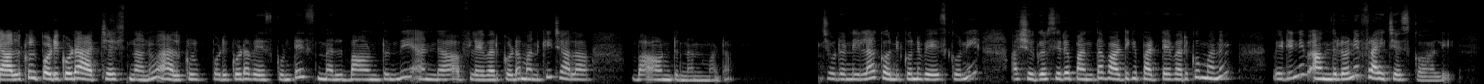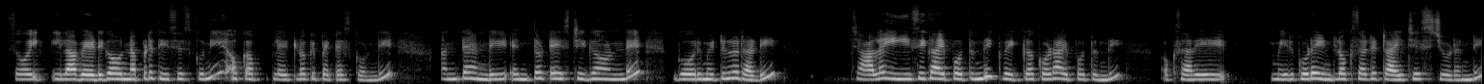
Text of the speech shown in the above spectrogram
యాలకుల పొడి కూడా యాడ్ చేస్తున్నాను. యాలకుల పొడి కూడా వేసుకుంటే స్మెల్ బాగుంటుంది అండ్ ఫ్లేవర్ కూడా మనకి చాలా బాగుంటుంది అనమాట చూడండి ఇలా కొన్ని కొన్ని వేసుకొని ఆ షుగర్ సిరప్ అంతా వాటికి పట్టే వరకు మనం వీటిని అందులోనే ఫ్రై చేసుకోవాలి. సో ఇలా వేడిగా ఉన్నప్పుడే తీసేసుకుని ఒక ప్లేట్లోకి పెట్టేసుకోండి. అంతే అండి. ఎంతో టేస్టీగా ఉండే గోరుమిట్టులు రెడీ. చాలా ఈజీగా అయిపోతుంది క్విక్గా కూడా అయిపోతుంది. ఒకసారి మీరు కూడా ఇంట్లో ఒకసారి ట్రై చేసి చూడండి.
